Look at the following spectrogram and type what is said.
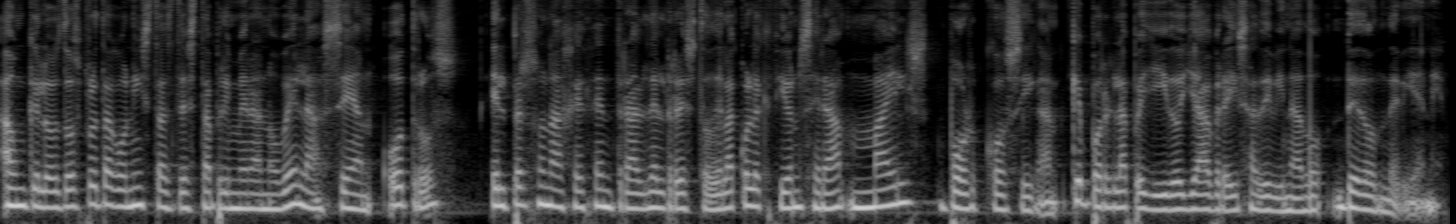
Aunque los dos protagonistas de esta primera novela sean otros, el personaje central del resto de la colección será Miles Borkosigan, que por el apellido ya habréis adivinado de dónde viene.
